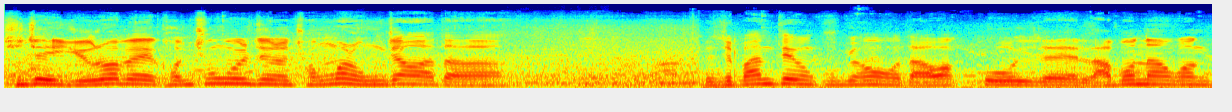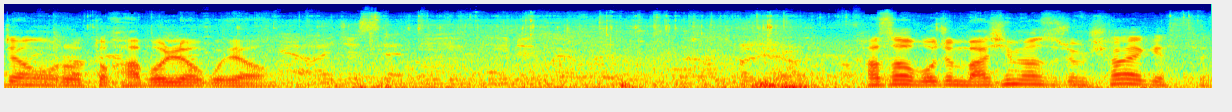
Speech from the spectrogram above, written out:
진짜 이 유럽의 건축물들은 정말 웅장하다. 이제 판테온 구경하고 나왔고 이제 라보나 광장으로 또 가보려고요. 가서 뭐 좀 마시면서 좀 쉬어야겠어요.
